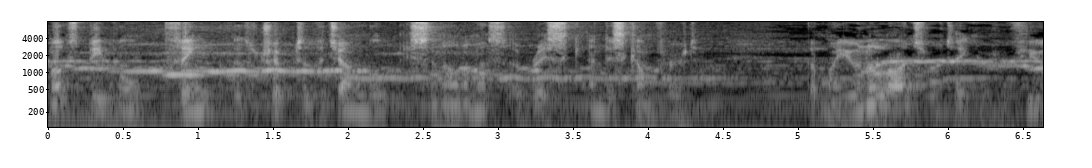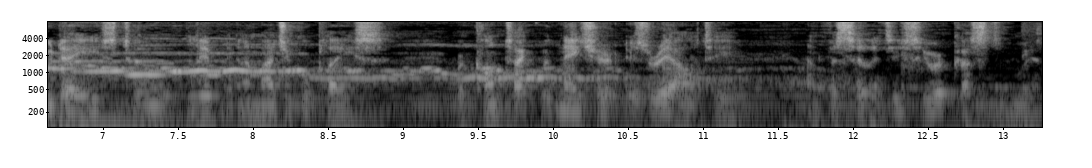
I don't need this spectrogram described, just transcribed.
Most people think that a trip to the jungle is synonymous of risk and discomfort, but Muyuna Lodge will take you for a few days to live in a magical place where contact with nature is reality and facilities you are accustomed with.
